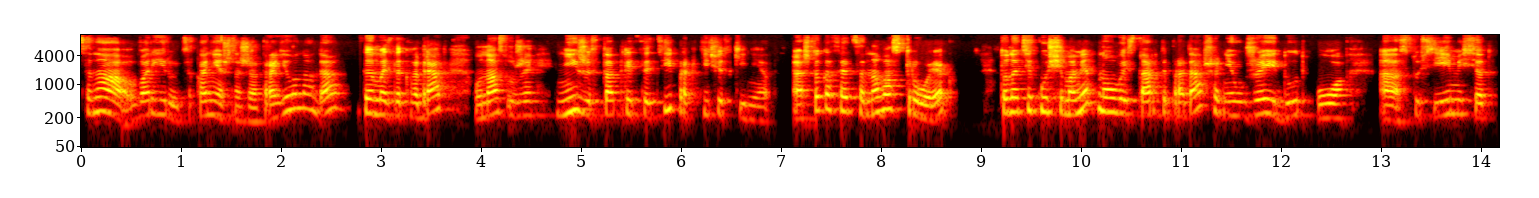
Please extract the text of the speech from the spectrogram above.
Цена варьируется, конечно же, от района. Да? Стоимость за квадрат у нас уже ниже 130 практически нет. А что касается новостроек, то на текущий момент новые старты продаж, они уже идут по 170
